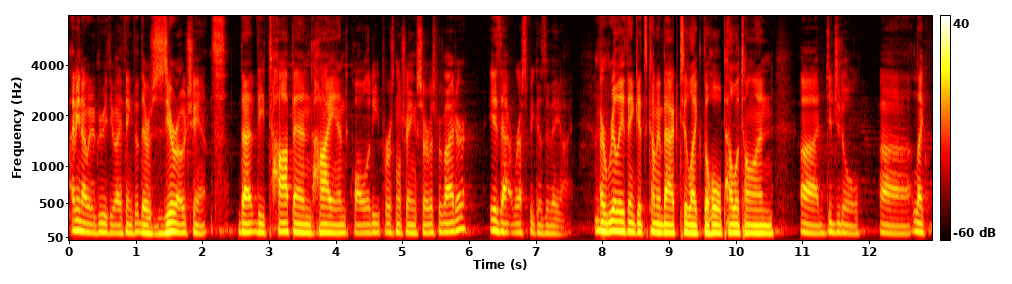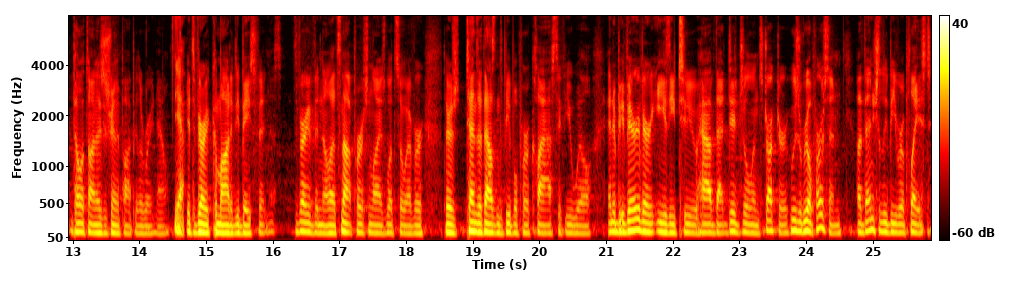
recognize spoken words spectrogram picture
I mean, I would agree with you. I think that there's zero chance that the top end, high end quality personal training service provider is at risk because of AI. I really think it's coming back to like the whole Peloton uh, digital, uh, like Peloton is extremely popular right now. Yeah. It's very commodity based fitness. It's very vanilla. It's not personalized whatsoever. There's tens of thousands of people per class, if you will. And it'd be very, very easy to have that digital instructor, who's a real person, eventually be replaced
